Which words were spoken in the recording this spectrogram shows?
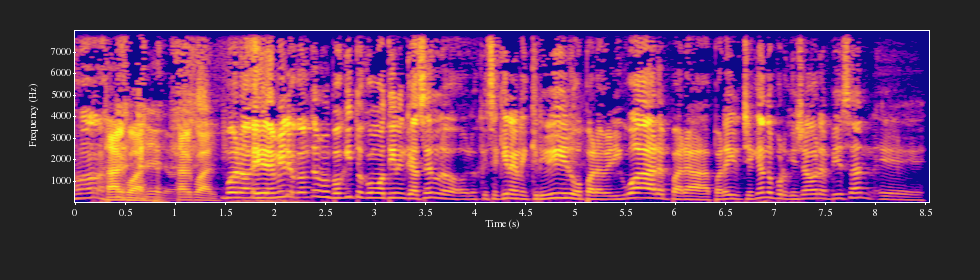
¿no? Tal cual, tal cual. Bueno, eh, Emilio, contame un poquito cómo tienen que hacer lo- los que se quieran inscribir o para averiguar, para, para ir chequeando, porque ya ahora empiezan eh,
